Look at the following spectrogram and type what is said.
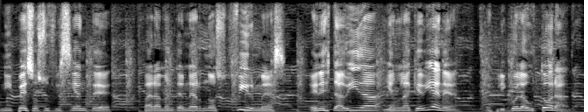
ni peso suficiente para mantenernos firmes en esta vida y en la que viene, explicó la autora.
